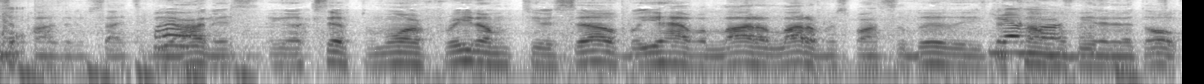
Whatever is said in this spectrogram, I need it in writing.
have a positive side to be Well- honest, except more freedom to yourself. But you have a lot, a lot of responsibilities that come with being an adult.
